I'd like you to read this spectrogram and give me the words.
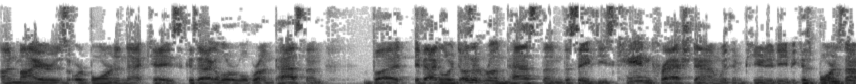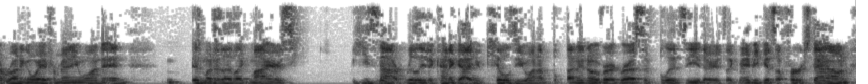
on Meyers or Bourne in that case because Agholor will run past them. But if Agholor doesn't run past them, the safeties can crash down with impunity because Bourne's not running away from anyone. And as much as I like Meyers, he's not really the kind of guy who kills you on a on an over aggressive blitz either. It's like maybe gets a first down,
